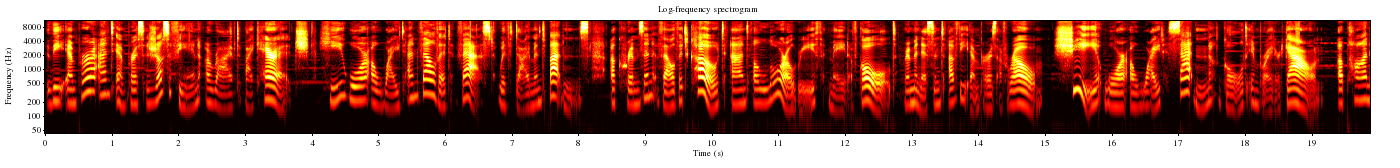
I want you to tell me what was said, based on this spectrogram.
The Emperor and Empress Josephine arrived by carriage. He wore a white and velvet vest with diamond buttons, a crimson velvet coat, and a laurel wreath made of gold, reminiscent of the emperors of Rome. She wore a white satin gold embroidered gown. Upon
